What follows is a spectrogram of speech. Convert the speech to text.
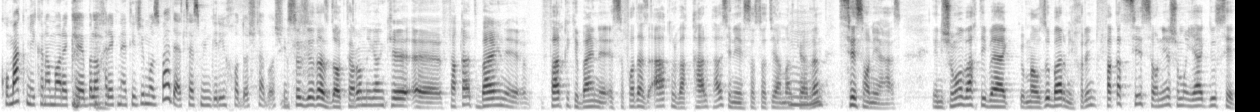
کمک می‌کنه ما را که بالاخره یک نتیجه مثبت از تصمیم گیری خود داشته باشیم. بسیار زیاد از دکترها میگن که فقط بین فرقی که بین استفاده از عقل و قلب هست یعنی احساساتی عمل کردن سه ثانیه هست. یعنی شما وقتی به یک موضوع برمیخورین فقط سه ثانیه شما یک دو سه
